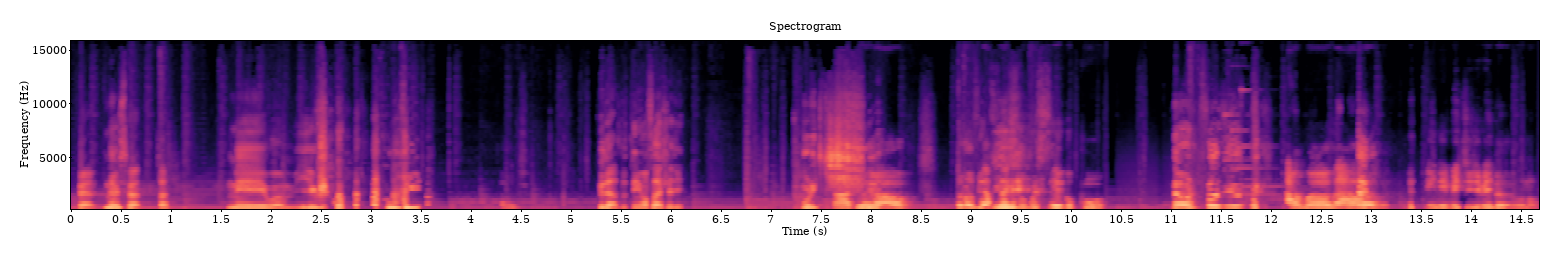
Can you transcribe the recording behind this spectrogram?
Espera. Não, espera, tá? Meu amigo. Aonde? Cuidado, tem uma flecha ali. Por quê? Ah, que legal. Eu não vi a flecha do morcego, pô. Não, não fazia Ah, mano, ah. Tem limite de vida ou não?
